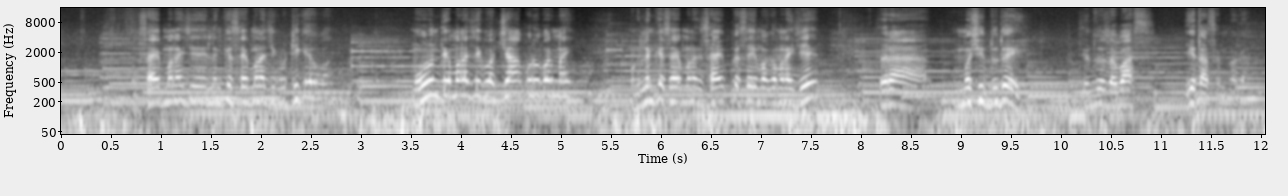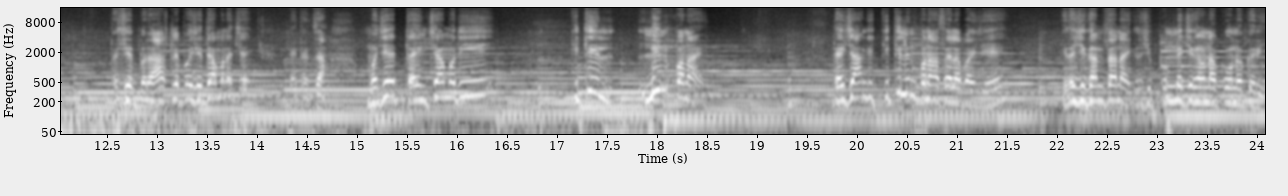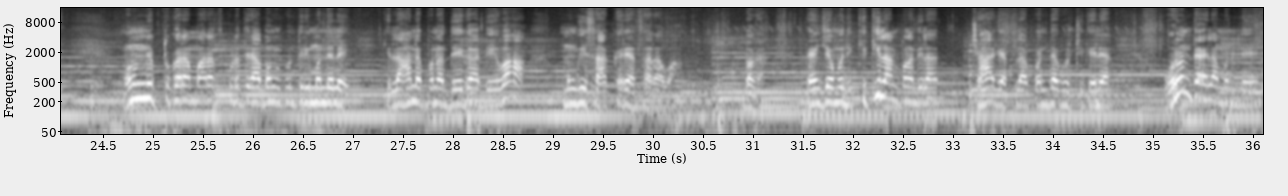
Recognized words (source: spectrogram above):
साहेब म्हणायचे लंकेश साहेब म्हणायचे की ठीक आहे बाबा. मग ते म्हणायचे की बाबा चहा बरोबर नाही. मग लंकेश साहेब म्हणायचे साहेब कसं आहे? मग म्हणायचे जरा मशीद दूध आहे ते दुधाचा वास. येत असेल बघा. तसेच बरं असले पैसे द्या म्हणायचे. नाही तर जा. म्हणजे त्यांच्यामध्ये किती लीनपणा आहे. त्याच्या अंगी किती लीनपणा असायला पाहिजे. की त्याची गणता नाही त्याची पुण्याची गणना कोण करी. म्हणून एक तुकाराम महाराज कुठेतरी अभंग कोणतरी म्हणलेलं आहे की लहानपणा देगा देवा मुंगी साखऱ्याचा रावा बघा त्यांच्यामध्ये किती लहानपणा दिला. चहा घेतला कोणत्या गोष्टी केल्या. वरून द्यायला म्हणले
